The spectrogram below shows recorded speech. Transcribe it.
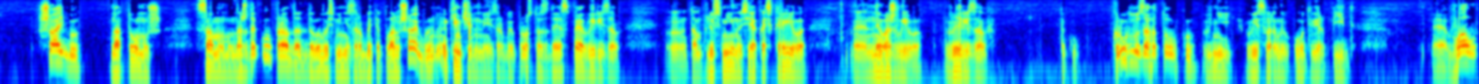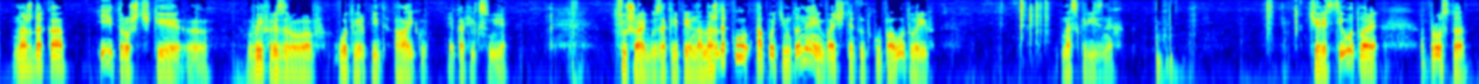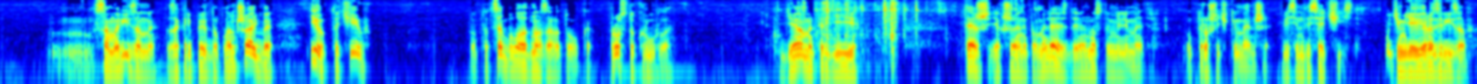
шайбу на тому ж самому наждаку, правда, довелось мені зробити план шайбу. Ну, яким чином я її зробив? Просто з ДСП вирізав е, там плюс-мінус якось криво, е, неважливо. Вирізав таку круглу заготовку, в ній висверлив отвір під е, вал наждака і трошечки вифрезерував отвір під гайку, яка фіксує. Цю шайбу закріпив на наждаку, а потім до неї, бачите, тут купа отворів наскрізних. Через ці отвори просто саморізами закріпив до планшайби і обточив. Тобто це була одна заготовка, просто кругла. Діаметр її теж, якщо я не помиляюсь, 90 мм. Ну, трошечки менше, 86. Потім я її розрізав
